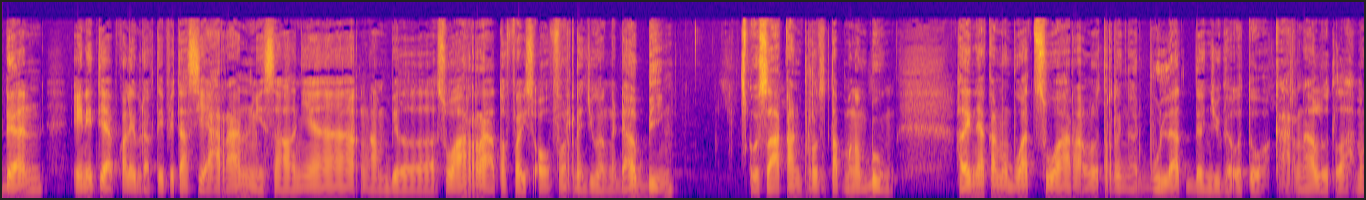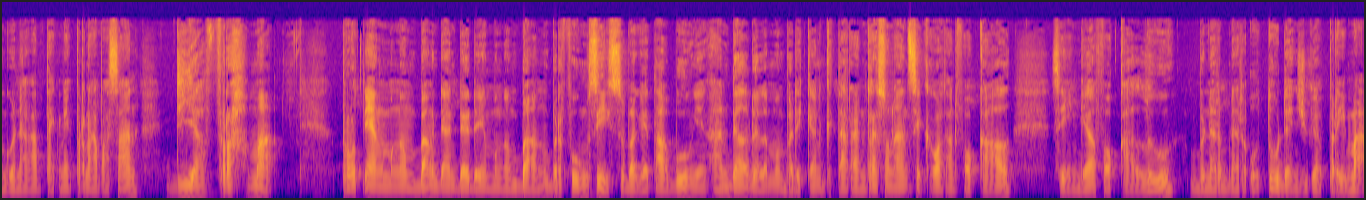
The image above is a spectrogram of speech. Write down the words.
dan ini tiap kali beraktivitas siaran, misalnya ngambil suara atau voice over dan juga ngedubbing, usahakan perut tetap mengembung. Hal ini akan membuat suara lo terdengar bulat dan juga utuh karena lo telah menggunakan teknik pernapasan diafragma. Perut yang mengembang dan dada yang mengembang berfungsi sebagai tabung yang handal dalam memberikan getaran resonansi kekuatan vokal sehingga vokal lu benar-benar utuh dan juga prima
